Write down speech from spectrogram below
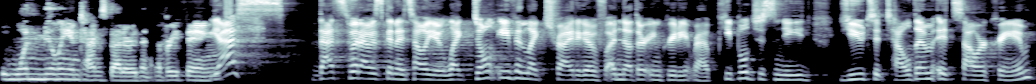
one million times better than everything. Yes. That's what I was going to tell you. Like, don't even like try to go another ingredient route. People just need you to tell them it's sour cream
